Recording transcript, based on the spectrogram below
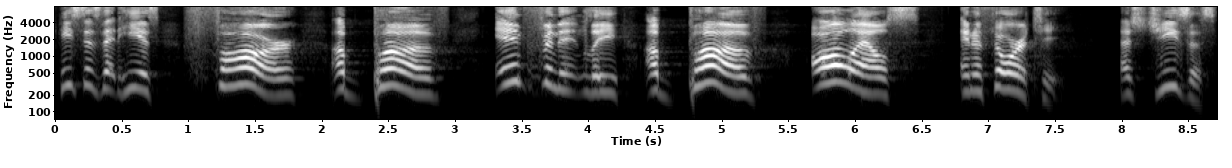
He says that he is far above, infinitely above all else in authority. That's Jesus.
